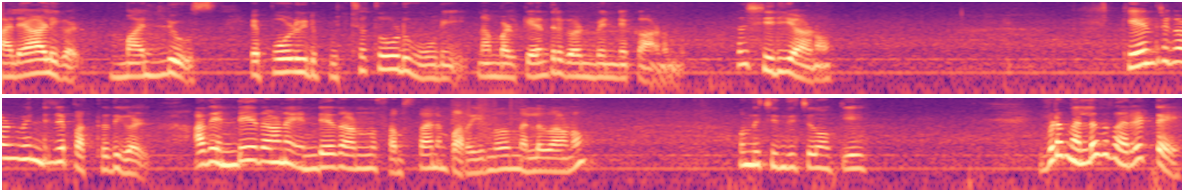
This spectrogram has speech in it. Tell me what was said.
മലയാളികൾ മല്ലൂസ് എപ്പോഴും ഒരു പുച്ഛത്തോടു കൂടി നമ്മൾ കേന്ദ്ര ഗവൺമെന്റിനെ കാണുന്നു. അത് ശരിയാണോ? കേന്ദ്ര ഗവൺമെന്റിന്റെ പദ്ധതികൾ അതെന്റേതാണ് എന്റേതാണെന്ന് സംസ്ഥാനം പറയുന്നത് നല്ലതാണോ? ഒന്ന് ചിന്തിച്ച് നോക്കിയേ. ഇവിടെ നല്ലത് വരട്ടെ.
